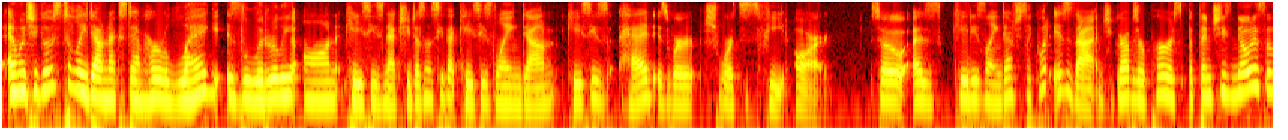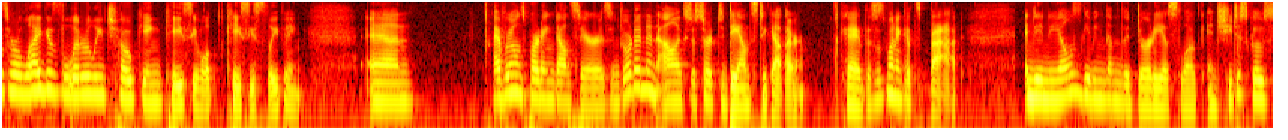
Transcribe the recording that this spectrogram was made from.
And when she goes to lay down next to him, her leg is literally on Casey's neck. She doesn't see that Casey's laying down. Casey's head is where Schwartz's feet are. So as Katie's laying down, she's like, What is that? And she grabs her purse, but then she notices her leg is literally choking Casey while Casey's sleeping. And everyone's partying downstairs, and Jordan and Alex just start to dance together. Okay, this is when it gets bad. And Danielle's giving them the dirtiest look. And she just goes,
